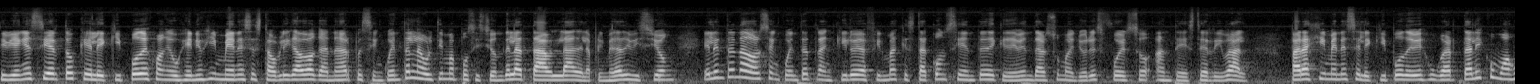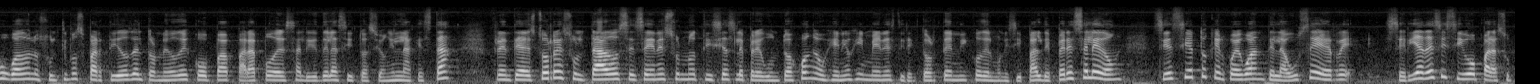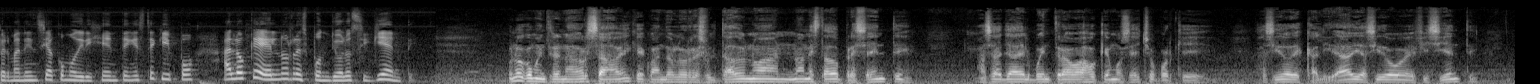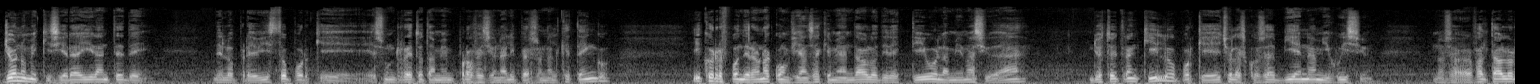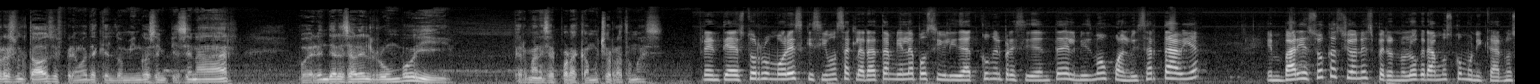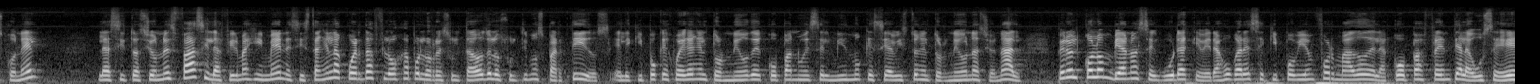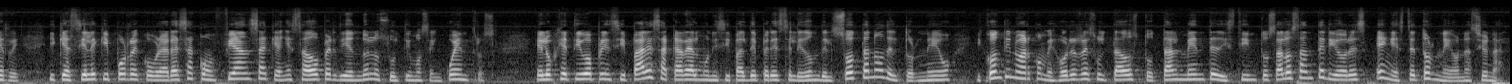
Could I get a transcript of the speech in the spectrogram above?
Si bien es cierto que el equipo de Juan Eugenio Jiménez está obligado a ganar, pues se encuentra en la última posición de la tabla de la primera división, el entrenador se encuentra tranquilo y afirma que está consciente de que deben dar su mayor esfuerzo ante este rival. Para Jiménez el equipo debe jugar tal y como ha jugado en los últimos partidos del torneo de Copa para poder salir de la situación en la que está. Frente a estos resultados, SN Sur Noticias le preguntó a Juan Eugenio Jiménez, director técnico del Municipal de Pérez Celedón, si es cierto que el juego ante la UCR sería decisivo para su permanencia como dirigente en este equipo, a lo que él nos respondió lo siguiente. Uno como entrenador sabe que cuando los resultados no han, estado presentes, más allá del buen trabajo que hemos hecho, porque ha sido de calidad y ha sido eficiente, yo no me quisiera ir antes de, de lo previsto porque es un reto también profesional y personal que tengo y corresponderá a una confianza que me han dado los directivos, la misma ciudad, yo estoy tranquilo porque he hecho las cosas bien a mi juicio. Nos habrá faltado los resultados, esperemos de que el domingo se empiecen a dar, poder enderezar el rumbo y permanecer por acá mucho rato más. Frente a estos rumores quisimos aclarar también la posibilidad con el presidente del mismo Juan Luis Artavia en varias ocasiones, pero no logramos comunicarnos con él. La situación no es fácil, afirma Jiménez, y están en la cuerda floja por los resultados de los últimos partidos. El equipo que juega en el torneo de Copa no es el mismo que se ha visto en el torneo nacional, pero el colombiano asegura que verá jugar ese equipo bien formado de la Copa frente a la UCR y que así el equipo recobrará esa confianza que han estado perdiendo en los últimos encuentros. El objetivo principal es sacar al Municipal de Pérez Celedón del sótano del torneo y continuar con mejores resultados totalmente distintos a los anteriores en este torneo nacional.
